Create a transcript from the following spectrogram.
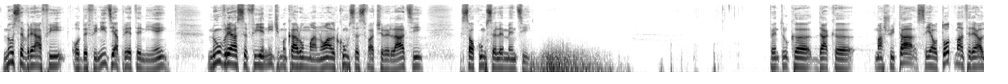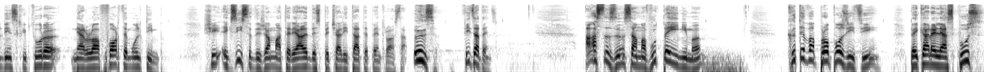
nu se vrea a fi o definiție a prieteniei, nu vrea să fie nici măcar un manual cum să-ți faci relații sau cum să le menții. Pentru că dacă m-aș uita să iau tot materialul din Scriptură, ne-ar lua foarte mult timp. Și există deja materiale de specialitate pentru asta. Însă, fiți atenți, astăzi însă am avut pe inimă câteva propoziții pe care le-a spus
